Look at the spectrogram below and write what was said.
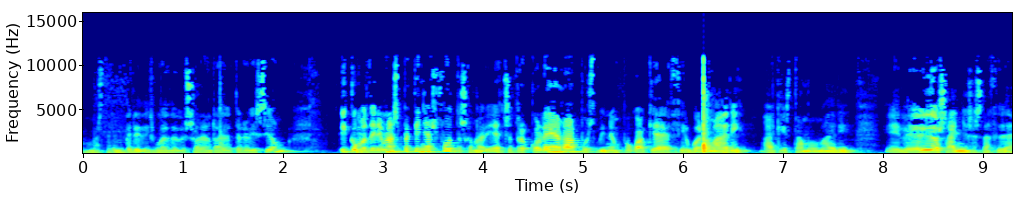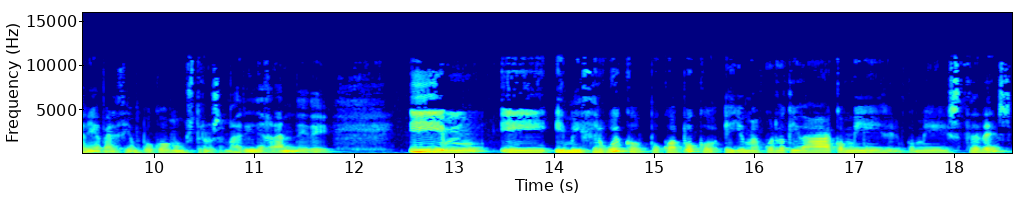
un máster en periodismo audiovisual en radio y televisión. Y como tenía unas pequeñas fotos que me había hecho otro colega, pues vine un poco aquí a decir, bueno, Madrid, aquí estamos, Madrid. Eh, le doy dos años a esta ciudad y me parecía un poco monstruosa, Madrid de grande, de, y, y, y me hice el hueco poco a poco. Y yo me acuerdo que iba con, mi, con mis CDs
